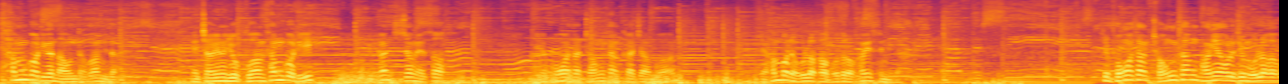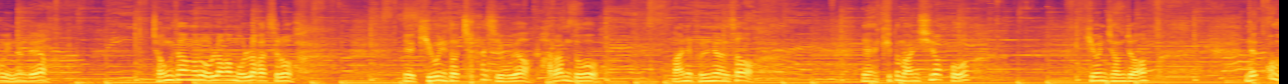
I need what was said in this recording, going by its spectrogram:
삼거리가 나온다고 합니다. 예, 저희는 요 구암 삼거리 현 지점에서 예, 봉화산 정상까지 한번 예, 한 번에 올라가 보도록 하겠습니다. 지금 봉화산 정상 방향으로 지금 올라가고 있는데요. 정상으로 올라가면 올라갈수록 예, 기온이 더 차지고요. 바람도 많이 불면서 예, 귀도 많이 시렵고 기온이 점점 네, 어,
